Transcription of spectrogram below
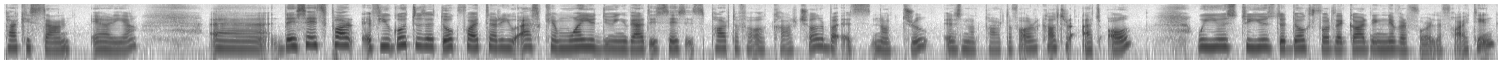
Pakistan area. Uh, they say it's part. If you go to the dog fighter, you ask him why you're doing that. He says it's part of our culture, but it's not true. It's not part of our culture at all. We used to use the dogs for the guarding, never for the fighting.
